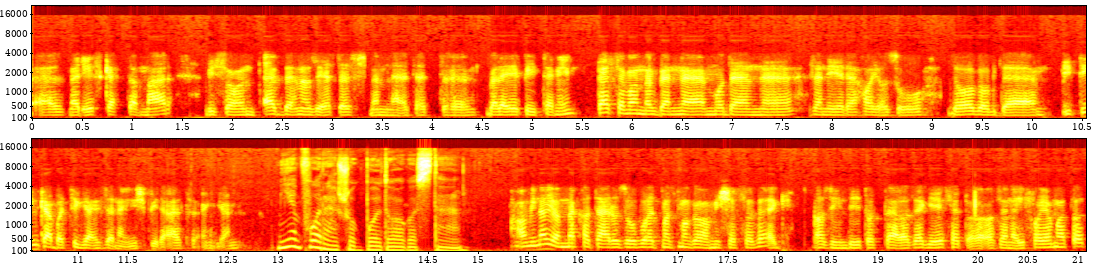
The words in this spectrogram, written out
elmerészkedtem már, viszont ebben azért ezt nem lehetett beleépíteni. Persze vannak benne modern zenére hajazó dolgok, de itt inkább a cigányzene inspirált engem. Milyen forrásokból dolgoztál? Ami nagyon meghatározó volt, az maga a mise szöveg, az indította el az egészet, a, a zenei folyamatot,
